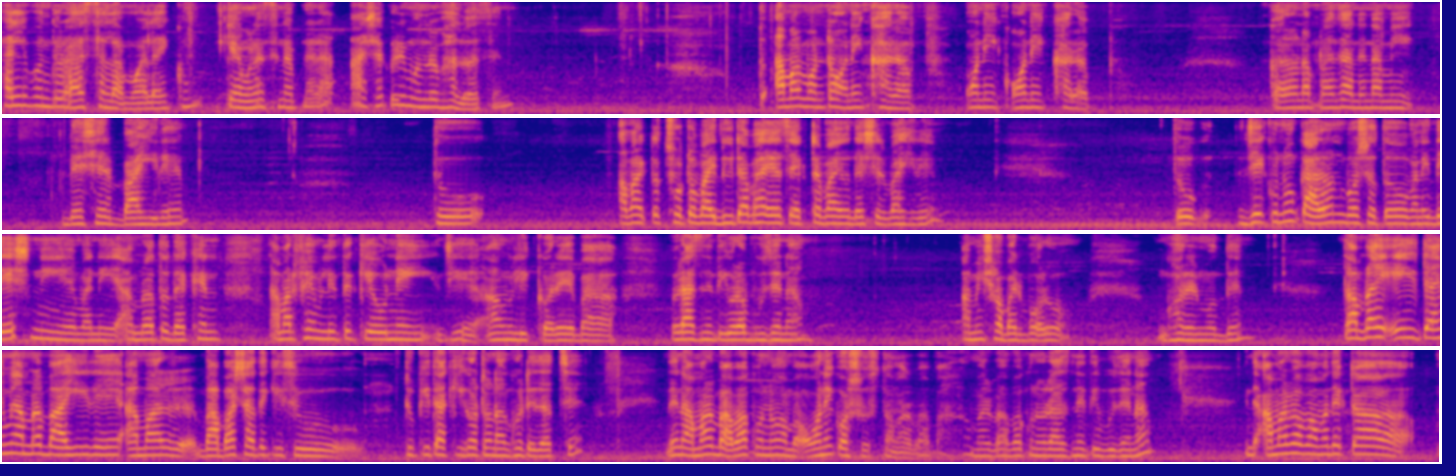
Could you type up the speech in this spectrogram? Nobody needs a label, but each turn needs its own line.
Hello বন্ধুরা, আসসালামু আলাইকুম। কেমন আছেন আপনারা? আশা করি বন্ধুরা ভালো আছেন। তো আমার মনটা অনেক খারাপ, অনেক অনেক খারাপ। কারণ আপনারা জানেন আমি দেশের বাইরে। তো আমার একটা ছোট ভাই, দুইটা ভাই আছে, একটা ভাইও দেশের বাইরে। তো যে কোনো কারণবশত মানে দেশ নিয়ে মানে আমরা তো দেখেন আমার ফ্যামিলিতে কেউ নেই যে আওয়ামী লীগ করে বা রাজনীতি ওরা বুঝে না। আমি সবার বড় ঘরের মধ্যে। তো আমরা এই টাইমে আমরা বাহিরে আমার বাবার সাথে কিছু টুকিটাকি ঘটনা ঘটে যাচ্ছে। দেন আমার বাবা কোনো, অনেক অসুস্থ আমার বাবা। আমার বাবা কোনো রাজনীতি বুঝে না। কিন্তু আমার বাবা আমাদের একটা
